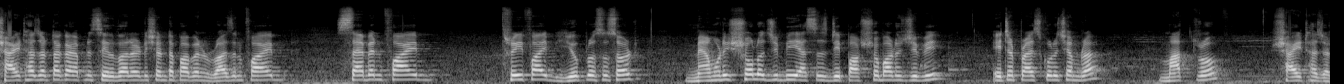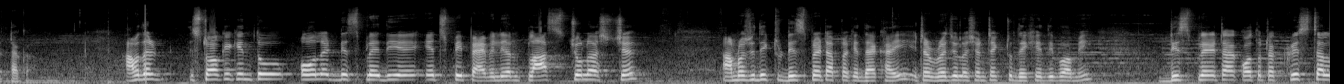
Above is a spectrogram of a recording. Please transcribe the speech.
ষাট হাজার টাকায় আপনি সিলভার এডিশনটা পাবেন Ryzen five seven five three five U processor memory ষোলো জিবি এসএসডি পাঁচশো বারো জিবি এটার প্রাইস করেছি আমরা মাত্র ষাট হাজার টাকা। আমাদের স্টকে কিন্তু ওলেড ডিসপ্লে দিয়ে এইচপি প্যাভিলিয়ন প্লাস চলে আসছে। আমরা যদি একটু ডিসপ্লেটা আপনাকে দেখাই, এটার রেজুলেশনটা একটু দেখিয়ে দিব আমি। ডিসপ্লেটা কতটা ক্রিস্টাল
